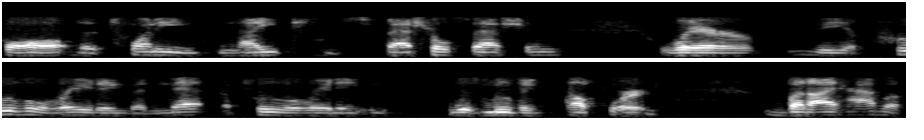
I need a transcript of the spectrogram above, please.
fall, the 2019 special session, where the approval rating, the net approval rating, was moving upward. But I have a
